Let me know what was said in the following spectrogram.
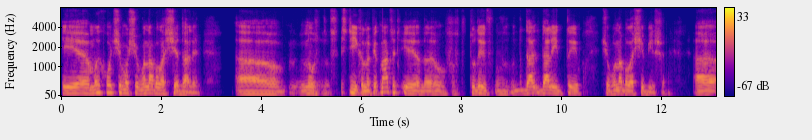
І е, ми хочемо, щоб вона була ще далі. Ну, стійко на 15 і е, туди далі, йти, щоб вона була ще більше. Е,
